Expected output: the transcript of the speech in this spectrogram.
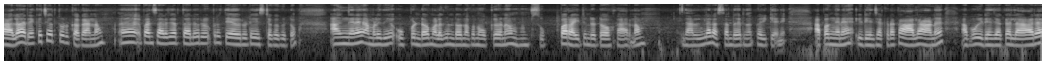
കാലം അരയൊക്കെ ചേർത്ത് കൊടുക്കുക കാരണം പഞ്ചസാര ചേർത്താൽ ഒരു പ്രത്യേക ഒരു ടേസ്റ്റൊക്കെ കിട്ടും. അങ്ങനെ നമ്മളിത് ഉപ്പുണ്ടോ മുളകുണ്ടോ എന്നൊക്കെ നോക്കുകയാണ്. സൂപ്പറായിട്ടുണ്ട് കേട്ടോ കാരണം നല്ല രസമുണ്ടായിരുന്നു കഴിക്കാൻ. അപ്പോൾ ഇങ്ങനെ ഇടിയൻ ചക്കയുടെ കാലമാണ് അപ്പോൾ ഇടിയൻ ചക്ക എല്ലാവരുടെ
